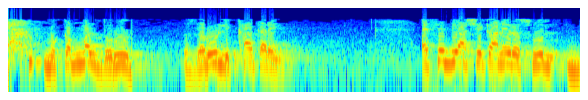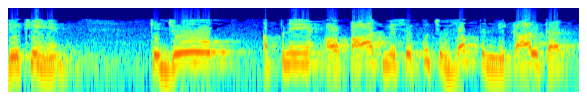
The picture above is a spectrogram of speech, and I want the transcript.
مکمل درود ضرور لکھا کریں۔ ایسے بھی عاشقان رسول دیکھے ہیں کہ جو اپنے اوقات میں سے کچھ وقت نکال کر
